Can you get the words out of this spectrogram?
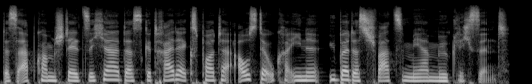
Das Abkommen stellt sicher, dass Getreideexporte aus der Ukraine über das Schwarze Meer möglich sind.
